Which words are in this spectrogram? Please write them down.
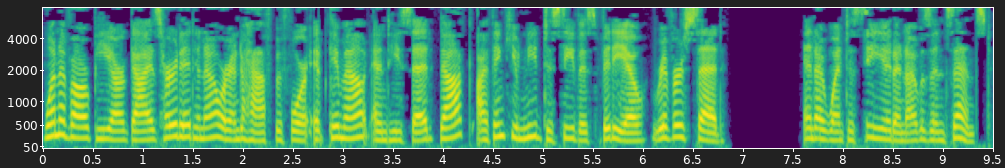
One of our PR guys heard it an hour and a half before it came out and he said, Doc, I think you need to see this video, Rivers said. And I went to see it and I was incensed.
